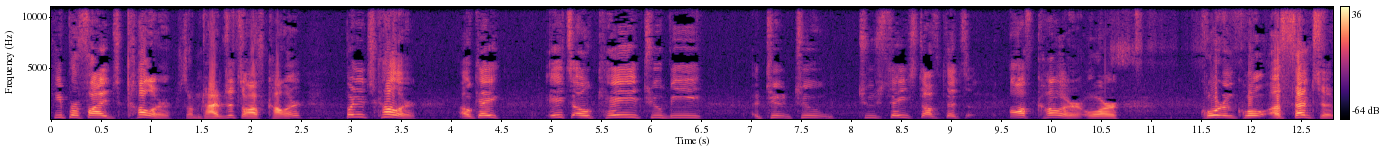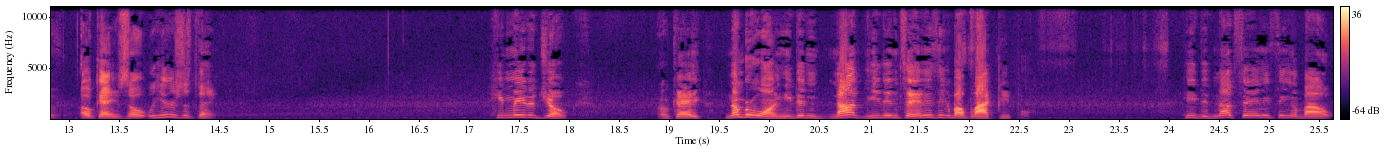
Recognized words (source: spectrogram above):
he provides color. Sometimes it's off color, but it's color. Okay, it's okay to be to to to say stuff that's off color or quote unquote offensive. Okay, so here's the thing. He made a joke. Okay? Number one, he didn't not he didn't say anything about black people. He did not say anything about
